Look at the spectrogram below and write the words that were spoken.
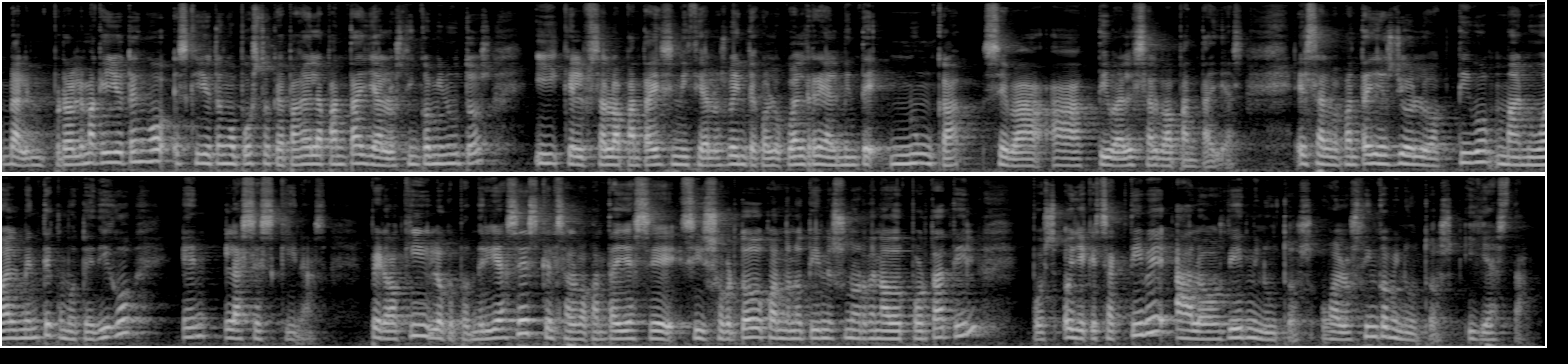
Vale, el problema que yo tengo es que yo tengo puesto que apague la pantalla a los 5 minutos y que el salvapantallas se inicie a los 20, con lo cual realmente nunca se va a activar el salvapantallas. El salvapantallas yo lo activo manualmente, como te digo, en las esquinas. Pero aquí lo que pondrías es que el salvapantallas, se, si sobre todo cuando no tienes un ordenador portátil, pues oye, que se active a los 10 minutos o a los 5 minutos y ya está.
